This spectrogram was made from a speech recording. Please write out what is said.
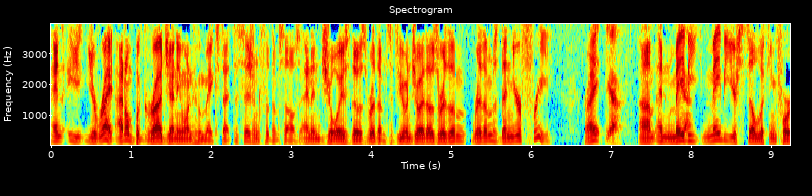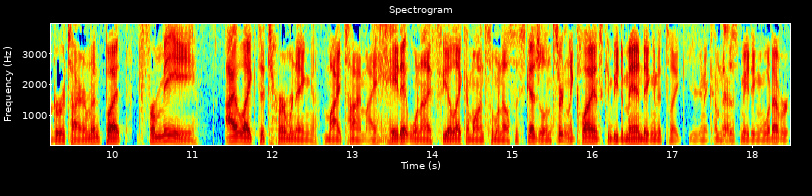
And you're right. I don't begrudge anyone who makes that decision for themselves and enjoys those rhythms. If you enjoy those rhythm rhythms, then you're free, right? Yeah. Um, and maybe maybe you're still looking forward to retirement, but for me, I like determining my time. I hate it when I feel like I'm on someone else's schedule, and certainly clients can be demanding, and it's like you're going to come to Yeah. this meeting and whatever.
